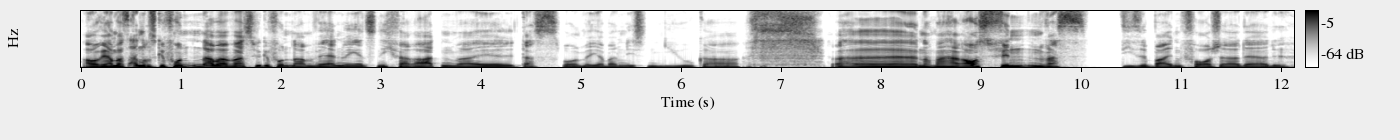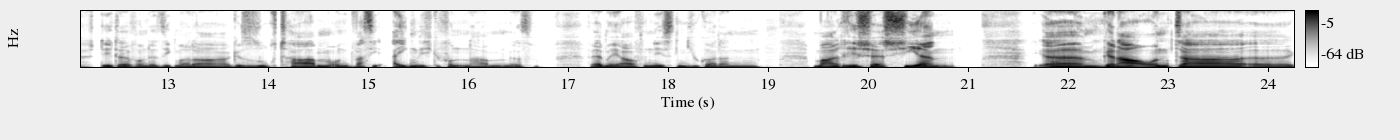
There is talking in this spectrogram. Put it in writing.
aber wir haben was anderes gefunden, aber was wir gefunden haben, werden wir jetzt nicht verraten, weil das wollen wir ja beim nächsten Yuka äh, nochmal herausfinden, was diese beiden Forscher, der Detlef und der Sigmar da gesucht haben und was sie eigentlich gefunden haben. Das werden wir ja auf dem nächsten Yuka dann mal recherchieren. Ähm, genau, und da äh,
